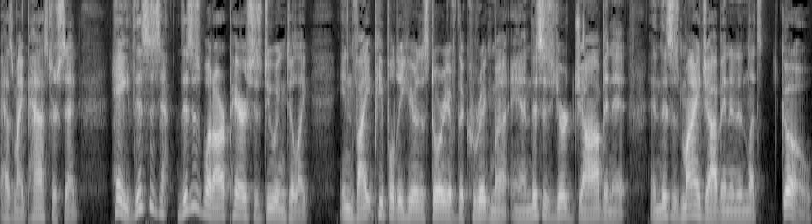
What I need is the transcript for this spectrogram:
has my pastor said, Hey, this is, this is what our parish is doing to like invite people to hear the story of the kerygma and this is your job in it and this is my job in it and let's go.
